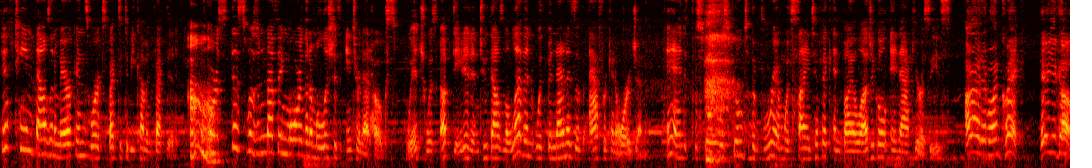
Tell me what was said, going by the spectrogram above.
15,000 Americans were expected to become infected. Oh. Of course, this was nothing more than a malicious internet hoax, which was updated in 2011 with bananas of African origin. And the story was filled to the brim with scientific and biological inaccuracies. All right, everyone, quick. Here you go.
